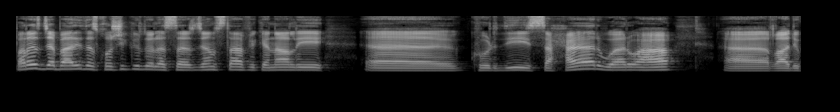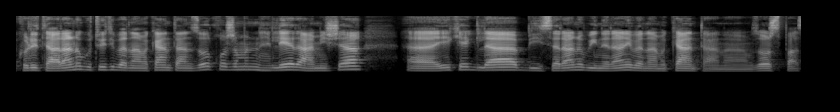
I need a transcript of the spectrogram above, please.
بەڕێز جەباری دەستخۆشی کردو لە سەررجەم ستافی کەناڵی کوردی سەحەر واروەها ڕادیوکوردی تاران و گوتوێتی بەنامەکانتان زۆر خۆشە من لێرە هەمیشە یەکێک لە بیسەران و بینەرانی بەنامەکانتانە زۆر سپاس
